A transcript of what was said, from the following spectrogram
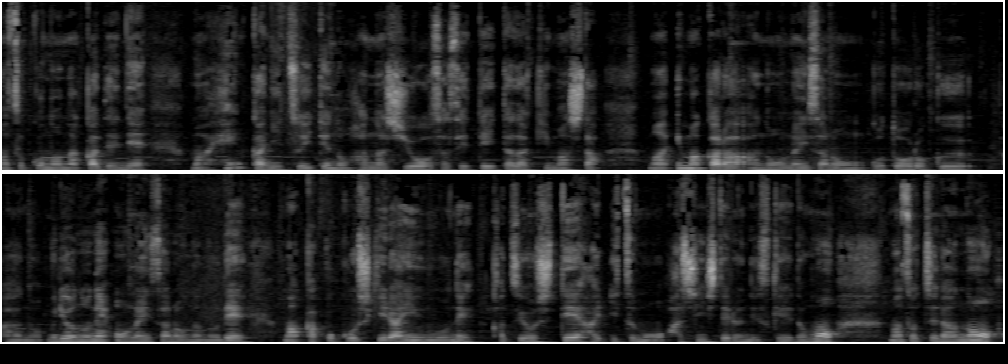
まあ、そこの中でね、まあ、変化についてのお話をさせていただきました、まあ、今からあのオンラインサロンご登録あの無料のねオンラインサロンなので、まあ、過去公式 LINE をね活用して、はい、いつも発信してるんですけれども、まあ、そちらの、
